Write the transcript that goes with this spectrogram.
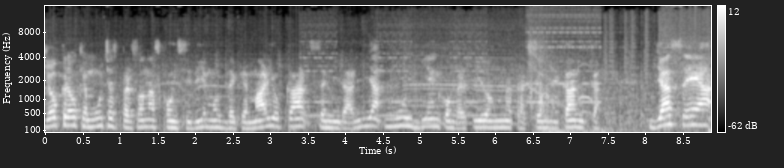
Yo creo que muchas personas coincidimos de que Mario Kart se miraría muy bien convertido en una atracción mecánica. Ya sea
